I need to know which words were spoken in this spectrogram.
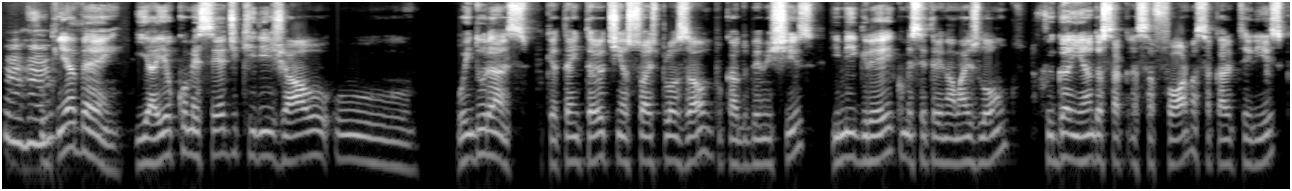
uhum. subia bem. E aí eu comecei a adquirir já o, o, o Endurance, porque até então eu tinha só explosão por causa do BMX, e migrei, comecei a treinar mais longo, fui ganhando essa, essa forma, essa característica,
